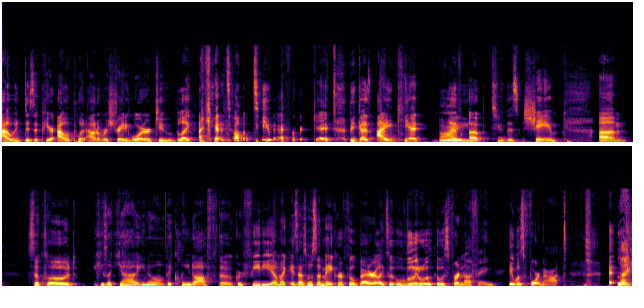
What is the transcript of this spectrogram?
I would disappear. I would put out a restraining order too. Like, I can't talk to you ever again because I can't live up to this shame. Um, so Claude, he's like, yeah, you know, they cleaned off the graffiti. I'm like, is that supposed to make her feel better? Like, so it literally, it was for nothing. It was for naught. like,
